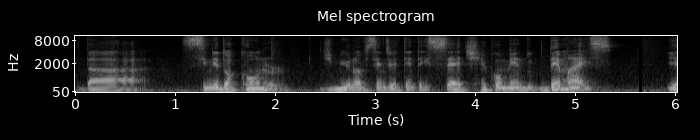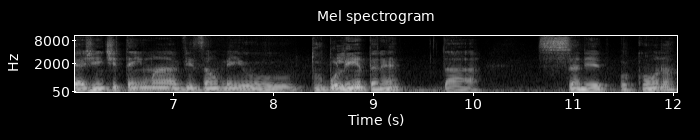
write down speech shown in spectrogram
da Sinead O'Connor, de 1987. Recomendo demais. E a gente tem uma visão meio turbulenta, né? Da Sinead O'Connor.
